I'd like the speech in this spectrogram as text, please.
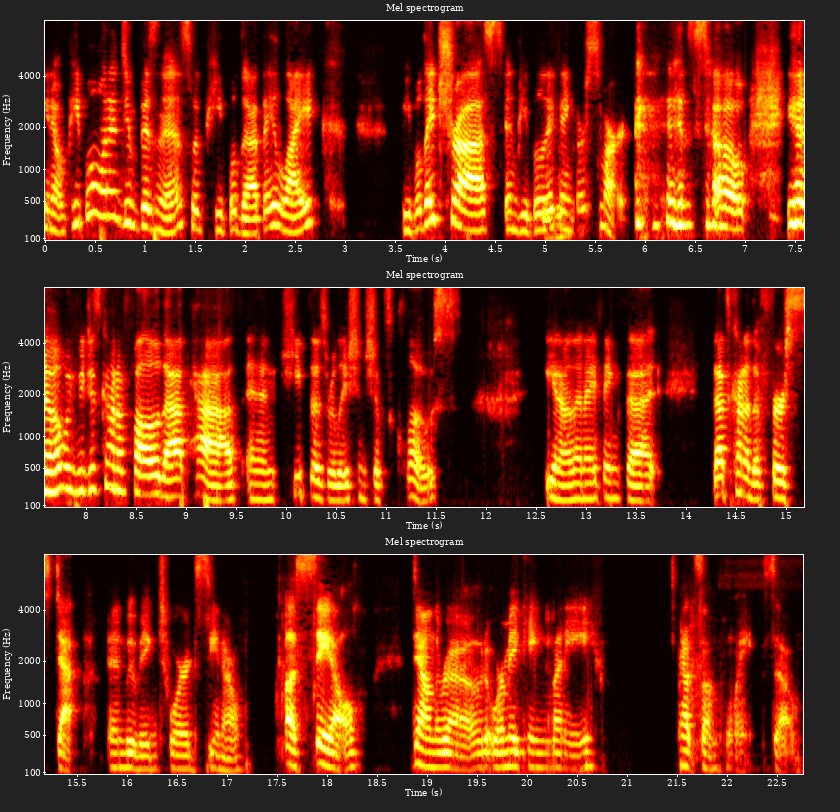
you know, people want to do business with people that they like, people they trust and people they mm-hmm. think are smart. and so, you know, if we just kind of follow that path and keep those relationships close, you know, then I think that that's kind of the first step in moving towards, you know, a sale down the road or making money at some point. So,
